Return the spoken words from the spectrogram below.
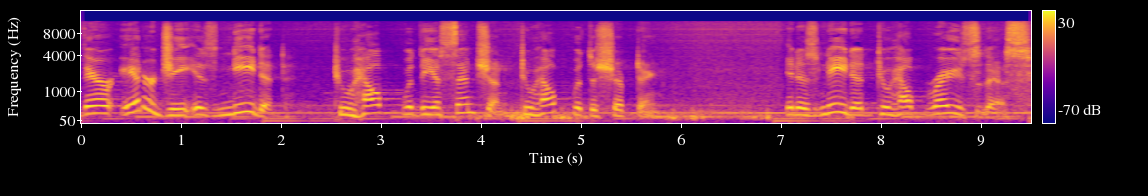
their energy is needed to help with the ascension, to help with the shifting. It is needed to help raise this.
